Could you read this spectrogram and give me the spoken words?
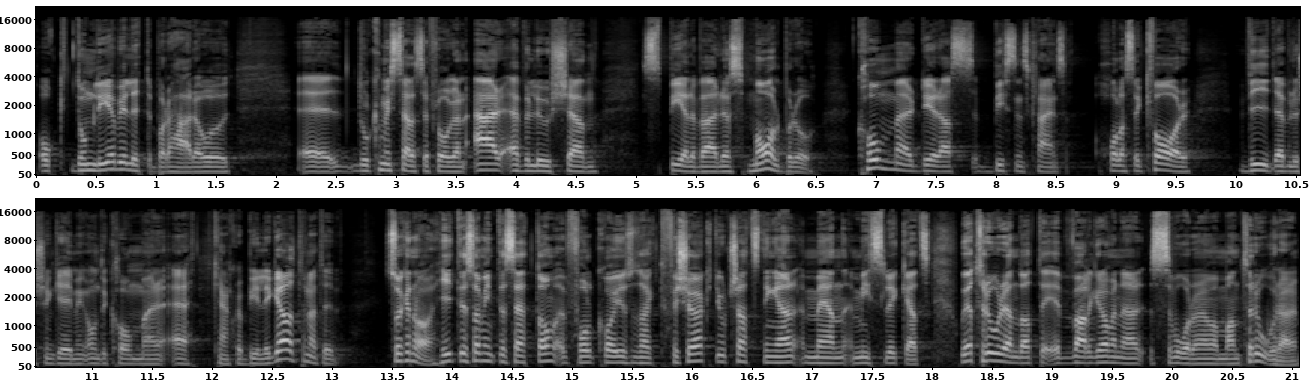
Och de lever ju lite på det här och eh, då kan man ställa sig frågan, är Evolution spelvärldens Marlboro? Kommer deras business clients hålla sig kvar vid Evolution Gaming om det kommer ett kanske billigare alternativ? Så kan det vara. Hittills har vi inte sett dem. Folk har ju som sagt försökt, gjort satsningar, men misslyckats. Och Jag tror ändå att vallgraven är svårare än vad man tror här.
